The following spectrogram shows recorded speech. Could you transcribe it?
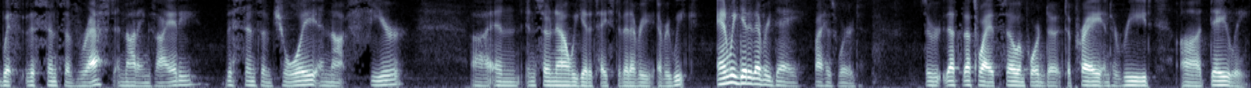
with this sense of rest and not anxiety, this sense of joy and not fear. Uh, and, and so now we get a taste of it every, every week. And we get it every day by His Word. So that's, that's why it's so important to, to pray and to read uh, daily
